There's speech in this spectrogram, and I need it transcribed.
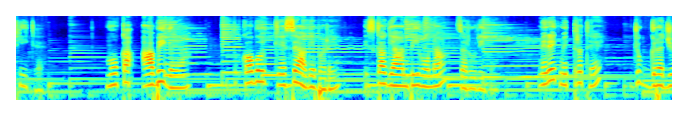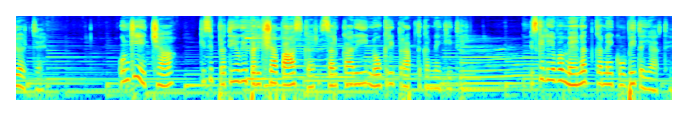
ठीक है। मौका आ भी गया तो कब और कैसे आगे बढ़े, इसका ज्ञान भी होना ज़रूरी है। मेरे एक मित्र थे जो ग्रेजुएट थे। उनकी इच्छा किसी प्रतियोगी परीक्षा पास कर सरकारी नौकरी प्राप्त करने की थी। इसके लिए वह मेहनत करने को भी तैयार थे।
